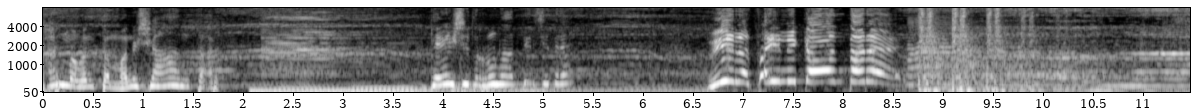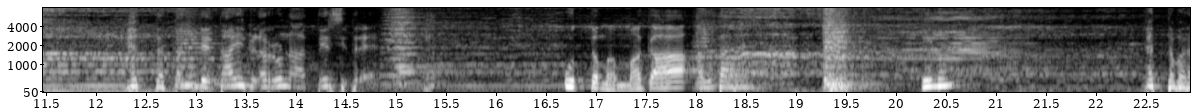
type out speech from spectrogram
ಧರ್ಮವಂತ ಮನುಷ್ಯ ಅಂತಾರೆ. ದೇಶದ ಋಣ ತೀರಿಸಿದ್ರೆ ವೀರ ಸೈನಿಕ ಅಂತಾರೆ. ಹೆತ್ತ ತಂದೆ ತಾಯಿಗಳ ಋಣ ತೀರಿಸಿದ್ರೆ ಉತ್ತಮ ಮಗ ಅಂತಾರೆ. ನೀನು? ಹೆತ್ತವರ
